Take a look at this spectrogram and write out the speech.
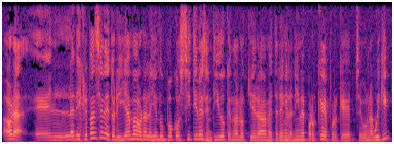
Ahora, eh, la discrepancia de Toriyama, ahora leyendo un poco, sí tiene sentido que no lo quiera meter en el anime. ¿Por qué? Porque, según la wiki,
